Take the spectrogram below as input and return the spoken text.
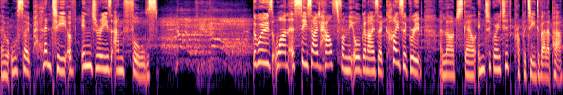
There were also plenty of injuries and falls. The Wus won a seaside house from the organiser Kaisa Group, a large scale integrated property developer.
